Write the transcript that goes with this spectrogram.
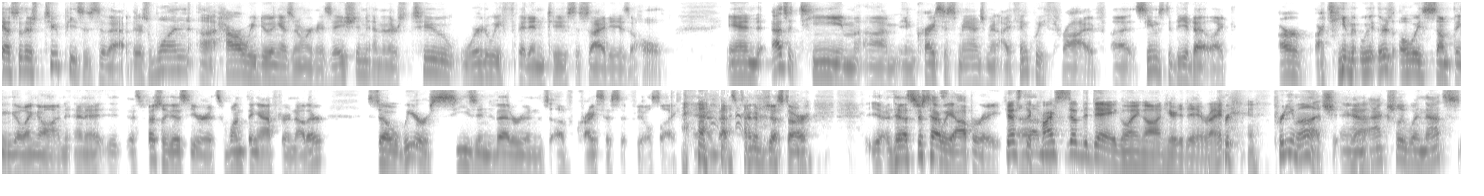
Yeah, so there's two pieces to that. There's one, uh, how are we doing as an organization? And then there's two, where do we fit into society as a whole? And as a team um, in crisis management, I think we thrive. Uh, it seems to be that like our our team, we, there's always something going on, and it, it, especially this year, it's one thing after another. So we are seasoned veterans of crisis. It feels like, and that's kind of just our. Yeah, that's just how we operate. Just the um, crisis of the day going on here today, right? Pretty, pretty much. And yeah. actually, when that's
